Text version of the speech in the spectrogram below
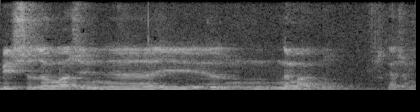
більше зауважень е, і нема. Ну, скажімо,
